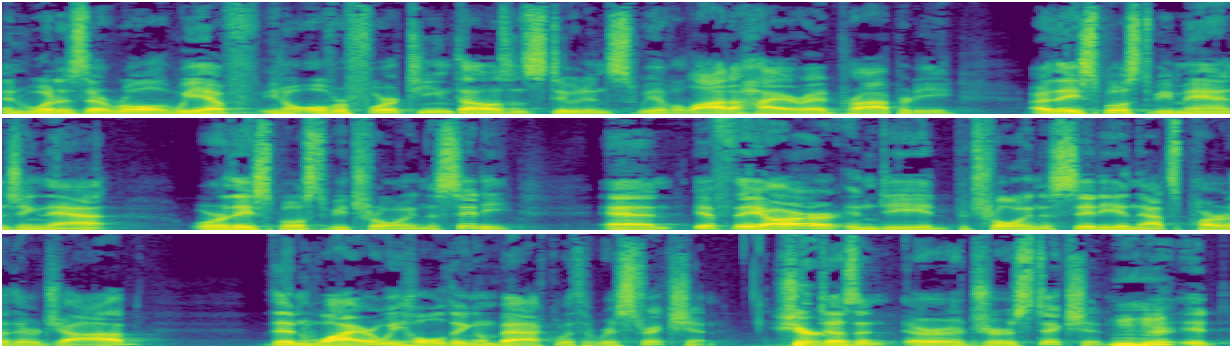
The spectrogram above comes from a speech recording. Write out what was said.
And what is their role? We have you know over fourteen thousand students. We have a lot of higher ed property. Are they supposed to be managing that, or are they supposed to be patrolling the city? And if they are indeed patrolling the city, and that's part of their job, then why are we holding them back with a restriction? Sure. It doesn't or a jurisdiction. Mm-hmm. There- It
